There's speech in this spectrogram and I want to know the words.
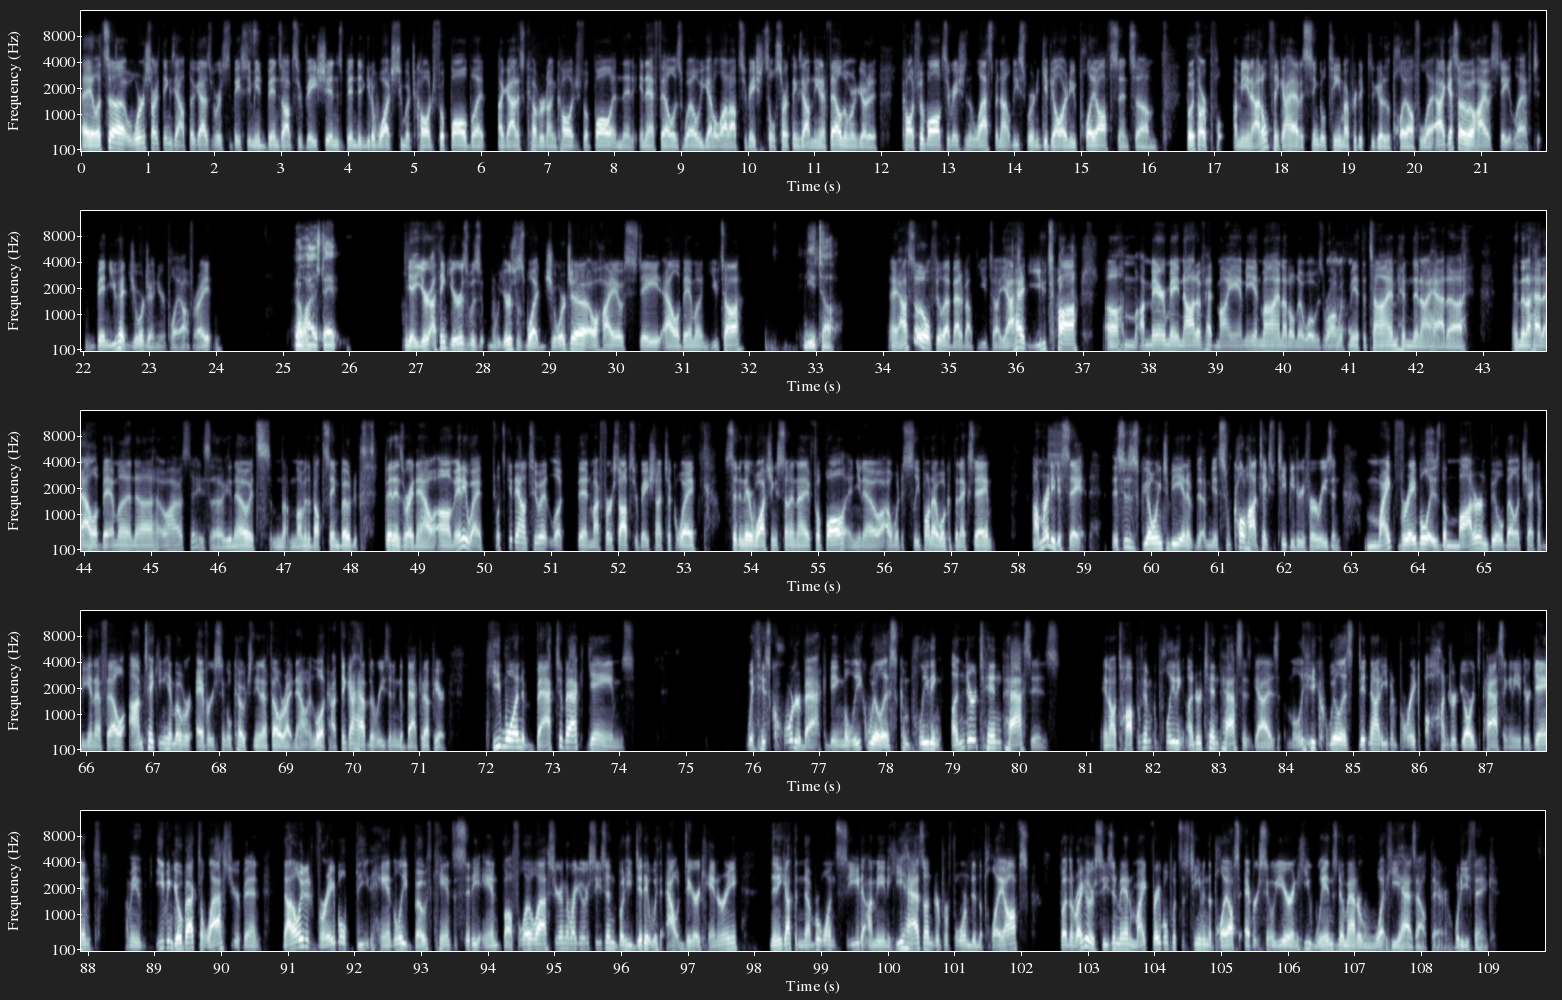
Hey, let's uh we're gonna start things out though, guys. We're basically me and Ben's observations. Ben didn't get to watch too much college football, but I got us covered on college football and then NFL as well. We got a lot of observations. So we'll start things out in the NFL. Then we're gonna go to college football observations. And last but not least, we're gonna give you all our new playoffs since um both our I mean, I don't think I have a single team I predicted to go to the playoff. Le- I guess I have Ohio State left. Ben, you had Georgia in your playoff, right? And Ohio State. Yeah, your I think yours was yours was what Georgia, Ohio State, Alabama, and Utah. In Utah. Hey, I still don't feel that bad about the Utah. Yeah, I had Utah. Um, I may or may not have had Miami in mind. I don't know what was wrong with me at the time, and then I had uh, and then I had Alabama and uh, Ohio State. So you know, it's I'm in about the same boat Ben is right now. Um, anyway, let's get down to it. Look, Ben, my first observation I took away sitting there watching Sunday night football, and you know, I went to sleep on it. I woke up the next day. I'm ready to say it. This is going to be in a. It's called hot takes with TP3 for a reason. Mike Vrabel is the modern Bill Belichick of the NFL. I'm taking him over every single coach in the NFL right now. And look, I think I have the reasoning to back it up here. He won back to back games with his quarterback being Malik Willis completing under 10 passes and on top of him completing under 10 passes, guys, Malik Willis did not even break 100 yards passing in either game. I mean, even go back to last year, Ben. Not only did Vrabel beat handily both Kansas City and Buffalo last year in the regular season, but he did it without Derrick Henry. Then he got the number one seed. I mean, he has underperformed in the playoffs, but in the regular season, man, Mike Vrabel puts his team in the playoffs every single year and he wins no matter what he has out there. What do you think?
